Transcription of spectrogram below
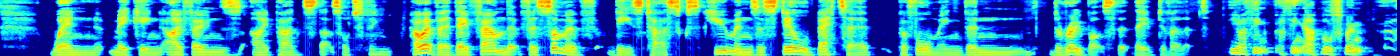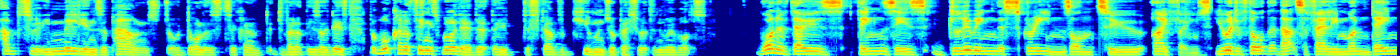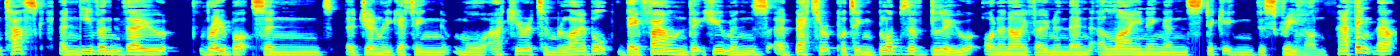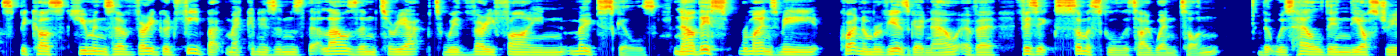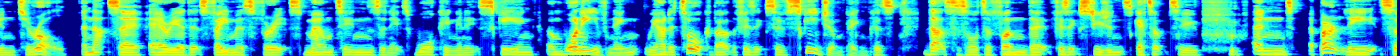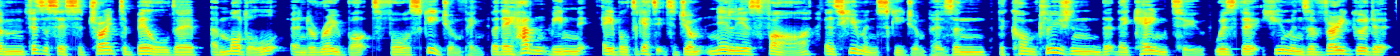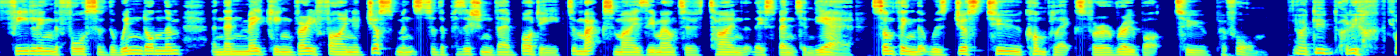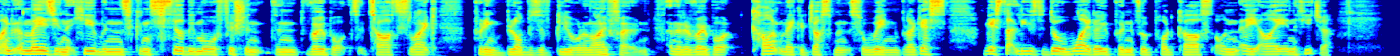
when making iPhones, iPads, that sort of thing. However, they've found that for some of these tasks, humans are still better performing than the robots that they've developed. Yeah, I think I think Apple spent absolutely millions of pounds or dollars to kind of develop these ideas. But what kind of things were there that they discovered humans were better at than robots? One of those things is gluing the screens onto iPhones. You would have thought that that's a fairly mundane task. And even though robots and are generally getting more accurate and reliable. They found that humans are better at putting blobs of glue on an iPhone and then aligning and sticking the screen on. And I think that's because humans have very good feedback mechanisms that allows them to react with very fine motor skills. Now this reminds me quite a number of years ago now of a physics summer school that I went on that was held in the Austrian Tyrol. And that's an area that's famous for its mountains and its walking and its skiing. And one evening, we had a talk about the physics of ski jumping because that's the sort of fun that physics students get up to. and apparently, some physicists had tried to build a, a model and a robot for ski jumping, but they hadn't been able to get it to jump nearly as far as human ski jumpers. And the conclusion that they came to was that humans are very good at feeling the force of the wind on them and then making very fine adjustments to the position of their body to maximize the amount of time that they spent in the air, something that was just too complex for a robot to perform. I did, I find it amazing that humans can still be more efficient than robots at tasks like putting blobs of glue on an iPhone, and that a robot can't make adjustments for wind. But I guess I guess that leaves the door wide open for a podcast on AI in the future.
